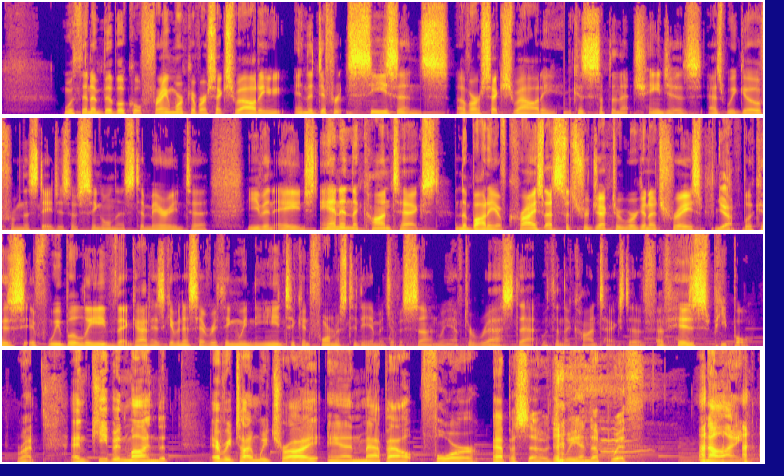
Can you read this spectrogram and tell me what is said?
within a biblical framework of our sexuality in the different seasons of our sexuality because it's something that changes as we go from the stages of singleness to married to even aged and in the context in the body of Christ that's the trajectory we're going to trace Yeah. because if we believe that God has given us everything we need to conform us to the image of his son we have to rest that within the context of, of his people Right. And keep in mind that every time we try and map out four episodes, we end up with nine.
